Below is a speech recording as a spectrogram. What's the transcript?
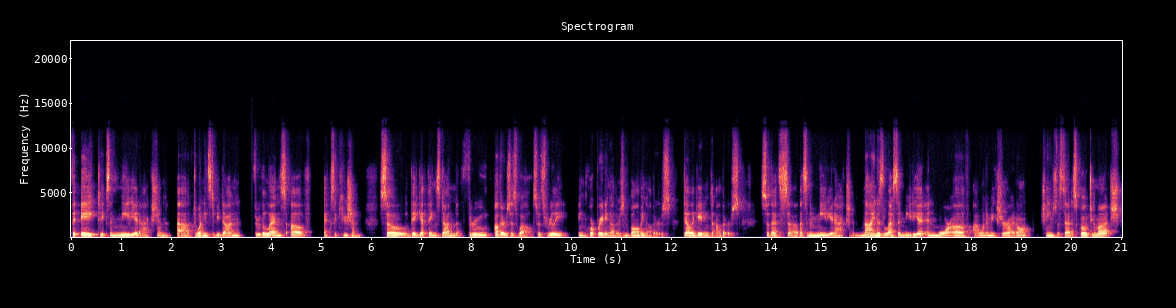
The eight takes immediate action uh, to what needs to be done through the lens of execution. So they get things done through others as well. So it's really incorporating others, involving others, delegating to others. So that's uh, that's an immediate action. Nine is less immediate and more of I want to make sure I don't change the status quo too much.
